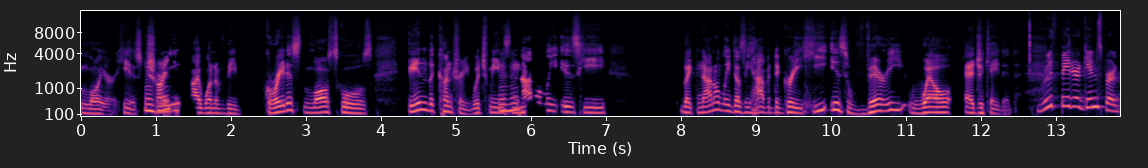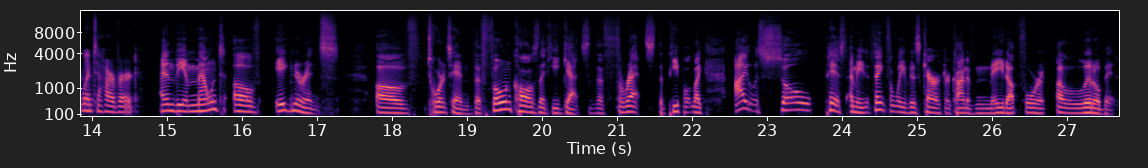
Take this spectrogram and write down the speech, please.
lawyer. He is Mhm. trained by one of the greatest law schools in the country, which means Mhm. not only is he like not only does he have a degree, he is very well educated. Ruth Bader Ginsburg went to Harvard. and the amount of ignorance of towards him the phone calls that he gets the threats the people like i was so pissed. I mean thankfully this character kind of made up for it a little bit.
